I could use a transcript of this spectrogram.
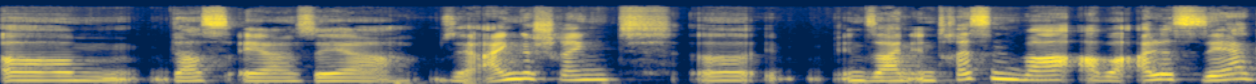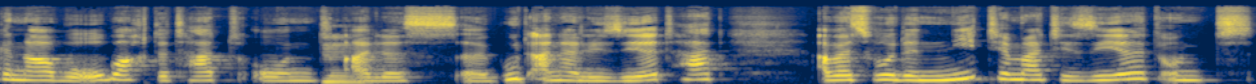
ähm, dass er sehr, sehr eingeschränkt äh, in seinen Interessen war, aber alles sehr genau beobachtet hat und mhm. alles äh, gut analysiert hat. Aber es wurde nie thematisiert und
